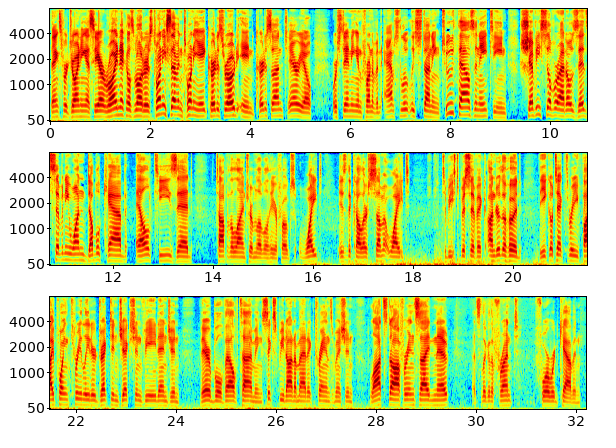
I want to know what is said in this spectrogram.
Thanks for joining us here Roy Nichols Motors, 2728 Courtice Road in Courtice, Ontario. We're standing in front of an absolutely stunning 2018 Chevy Silverado Z71 Double Cab LTZ. Top of the line trim level here, folks. White is the color, Summit White to be specific. Under the hood, the Ecotec 3 5.3 liter direct injection V8 engine, variable valve timing, six speed automatic transmission. Lots to offer inside and out. Let's look at the front forward cabin.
